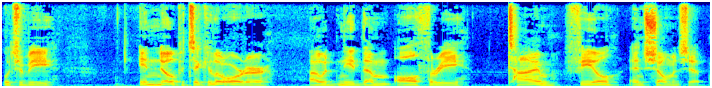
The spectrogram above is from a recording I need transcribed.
which would be in no particular order, I would need them all three time, feel, and showmanship.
